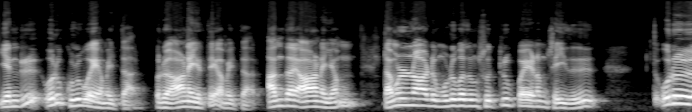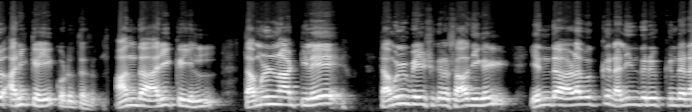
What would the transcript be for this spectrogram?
என்று ஒரு குழுவை அமைத்தார் ஒரு ஆணையத்தை அமைத்தார். அந்த ஆணையம் தமிழ்நாடு முழுவதும் சுற்றுப்பயணம் செய்து ஒரு அறிக்கையை கொடுத்தது. அந்த அறிக்கையில் தமிழ்நாட்டிலே தமிழ் பேசுகிற சாதிகள் எந்த அளவுக்கு நலிந்திருக்கின்றன?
